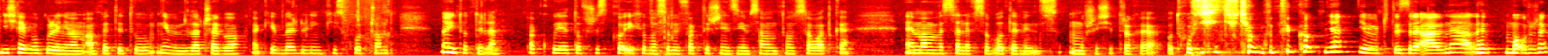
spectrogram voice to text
Dzisiaj w ogóle nie mam apetytu, nie wiem dlaczego. Takie berlinki z kurcząt. No i to tyle. Pakuję to wszystko i chyba sobie faktycznie zjem samą tą sałatkę. E, Mam wesele w sobotę, więc muszę się trochę odchudzić w ciągu tygodnia. Nie wiem, czy to jest realne, ale może.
